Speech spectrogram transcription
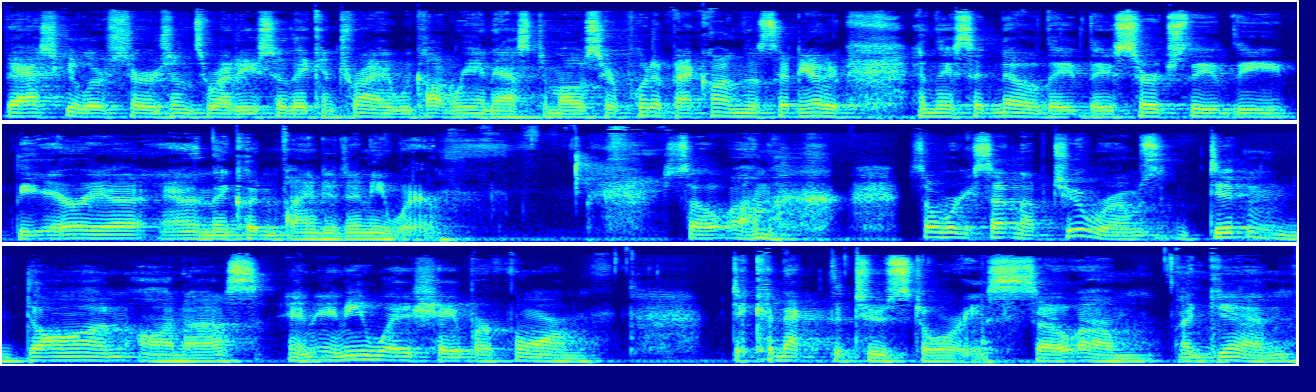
vascular surgeons ready so they can try. We call it reanastomose or put it back on this and the other. And they said no. They they searched the the the area and they couldn't find it anywhere. So, um, so we're setting up two rooms. Didn't dawn on us in any way, shape, or form to connect the two stories. So, um, again,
